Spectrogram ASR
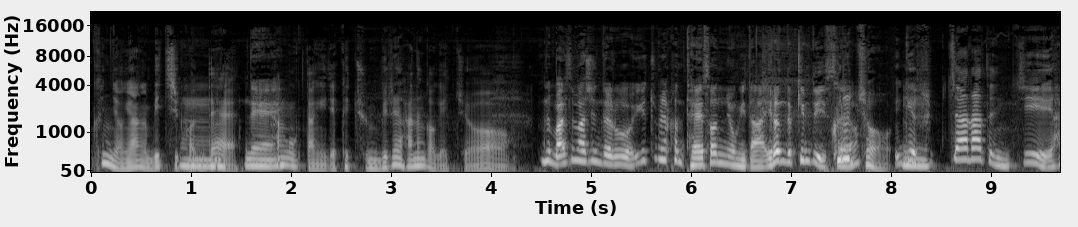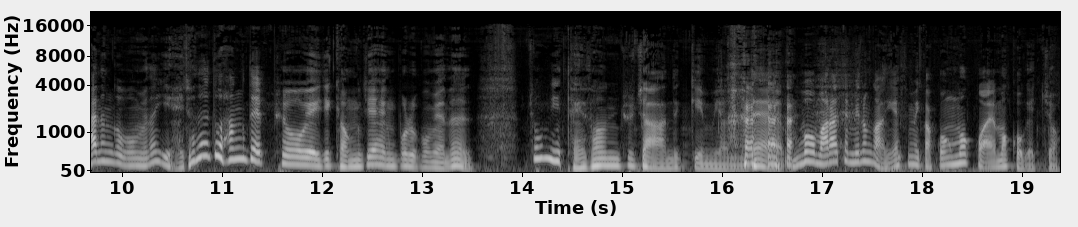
큰 영향을 미칠 건데 음, 네. 한국당이 이제 그 준비를 하는 거겠죠. 근데 말씀하신 대로 이게 좀 약간 대선용이다 이런 느낌도 있어요. 그렇죠. 이게 음. 숫자라든지 하는 거 보면은 예전에도 황 대표의 이제 경제 행보를 보면은 좀 이 대선 주자 느낌이었는데 뭐 말하자면 이런 거 아니겠습니까? 꼭 먹고 알 먹고겠죠.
